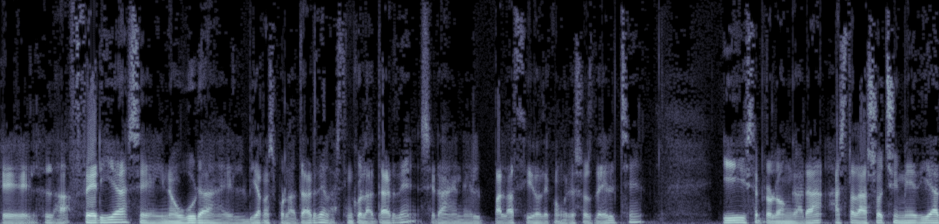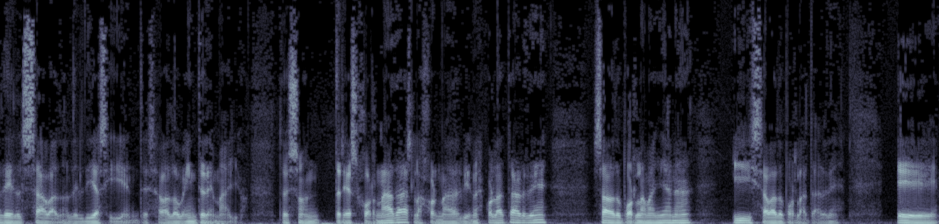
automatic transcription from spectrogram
eh, la feria se inaugura el viernes por la tarde, a las 5 de la tarde. Será en el Palacio de Congresos de Elche y se prolongará hasta las ocho y media del sábado, del día siguiente, sábado 20 de mayo. Entonces son tres jornadas, la jornada del viernes por la tarde, sábado por la mañana y sábado por la tarde. Eh,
